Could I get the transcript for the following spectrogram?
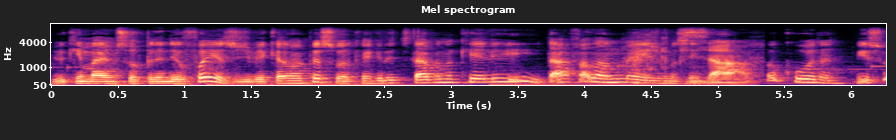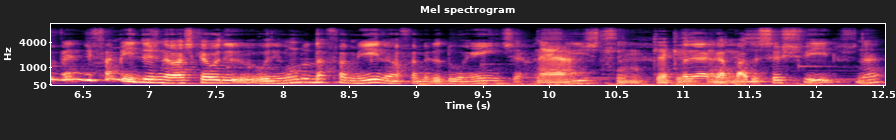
E o que mais me surpreendeu foi isso, de ver que era uma pessoa que acreditava no que ele estava falando mesmo, assim. Bizarro. Loucura. Isso vem de famílias, né? Eu acho que é oriundo da família, uma família doente, é, racista. É, sim. Que prega para os seus filhos, né?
